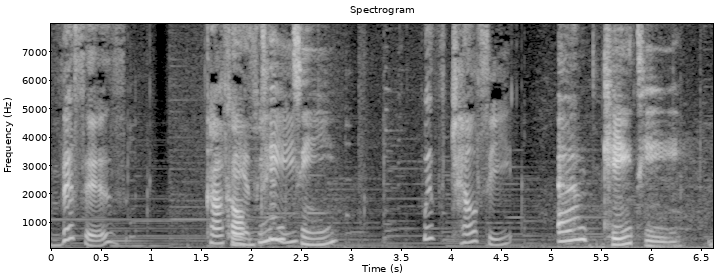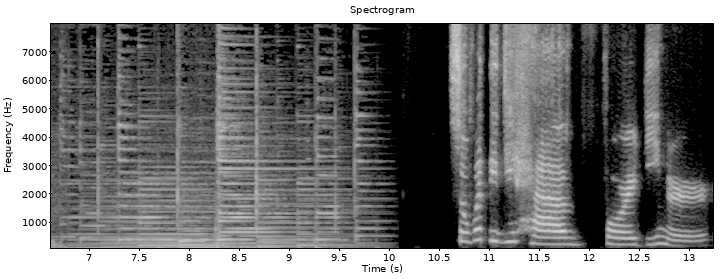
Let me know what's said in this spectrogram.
This is Coffee, Coffee and Tea tea with Chelsea. and Katie. So what did you have for dinner?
